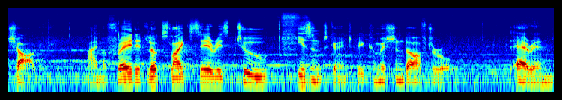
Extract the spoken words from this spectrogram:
Charlie, I'm afraid it looks like Series 2 isn't going to be commissioned after all. Erin,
